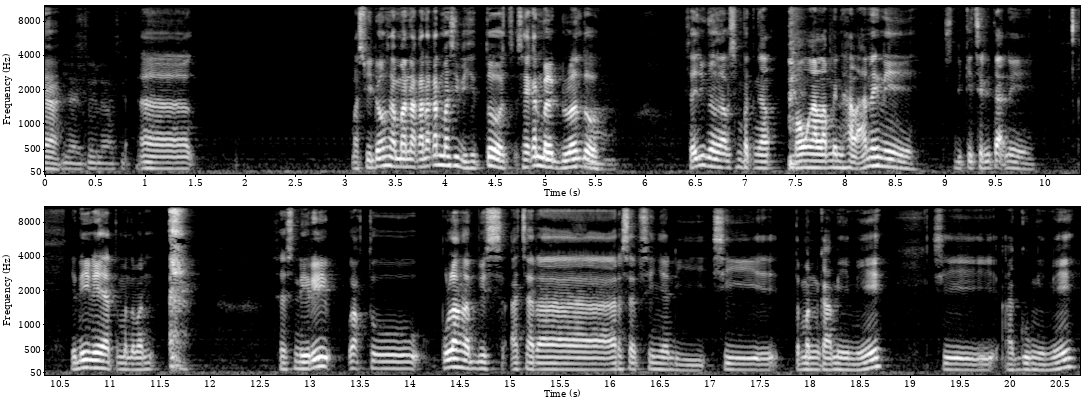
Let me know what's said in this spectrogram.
Nah ya itu lewat situ. eh Mas Widong sama anak-anak kan masih di situ. Saya kan balik duluan tuh. Nah, saya juga nggak sempat ngal- mau ngalamin hal aneh nih sedikit cerita nih. Jadi ini ya teman-teman saya sendiri waktu pulang habis acara resepsinya di si teman kami ini si Agung ini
